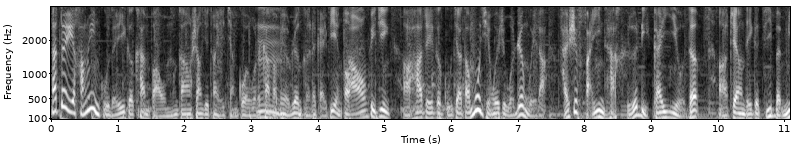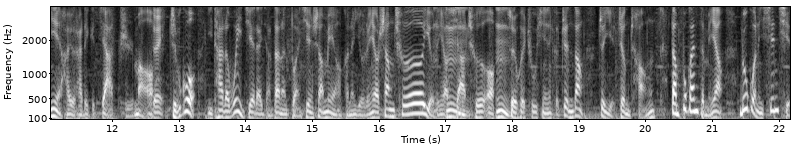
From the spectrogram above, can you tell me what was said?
那对于航运股的一个看法，我们刚刚上阶段也讲过，我的看法没有任何的改变、嗯、哦。好，毕竟啊，它这个股价到目前为止，我认为啦，还是反映它合理该有的啊这样的一个基本面，还有它的一个。价值嘛，哦，对，只不过以它的位阶来讲，当然短线上面啊，可能有人要上车，有人要下车哦，嗯，所以会出现一个震荡，这也正常。但不管怎么样，如果你先前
